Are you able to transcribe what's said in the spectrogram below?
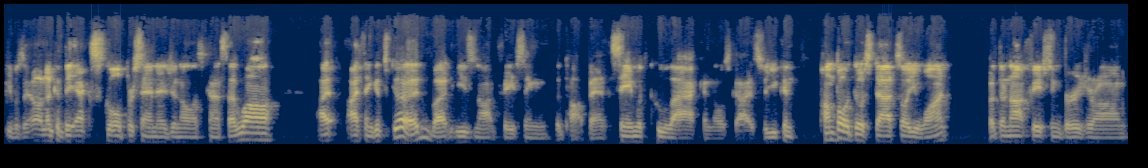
people say, "Oh, look at the X goal percentage and all this kind of stuff." Well, I, I think it's good, but he's not facing the top end. Same with Kulak and those guys. So you can pump out those stats all you want, but they're not facing Bergeron.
